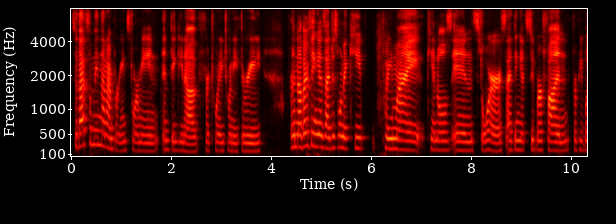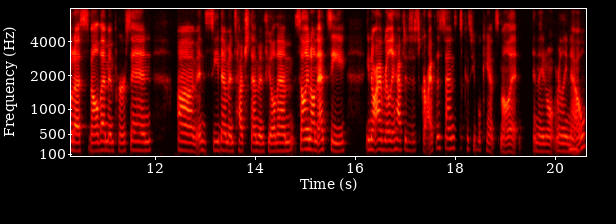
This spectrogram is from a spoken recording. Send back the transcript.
So that's something that I'm brainstorming and thinking of for 2023. Another thing is I just want to keep putting my candles in stores. I think it's super fun for people to smell them in person um, and see them and touch them and feel them. Selling on Etsy, you know, I really have to describe the scents because people can't smell it and they don't really Mhm. know,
